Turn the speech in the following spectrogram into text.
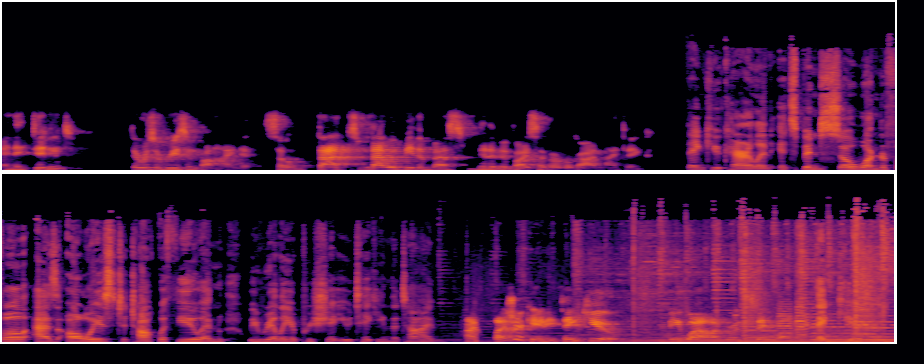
and it didn't. There was a reason behind it. So that's that would be the best bit of advice I've ever gotten, I think. Thank you, Carolyn. It's been so wonderful, as always, to talk with you, and we really appreciate you taking the time. My pleasure, Katie. Thank you. Be well. Everyone stay well. Thank you.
